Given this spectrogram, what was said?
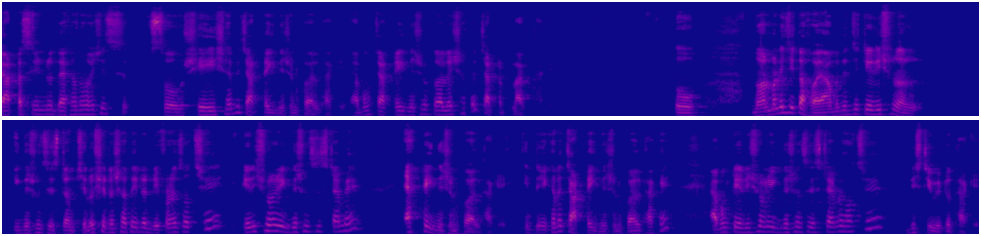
চারটা সিলিন্ডার দেখানো হয়েছে সো সেই হিসাবে চারটা ইগনিশন কয়েল থাকে, এবং চারটা ইগনিশন কয়েলের সাথে চারটা প্লাগ থাকে। তো নর্মালি যেটা হয়, আমাদের যে ট্রেডিশনাল ইগনিশন সিস্টেম ছিল, সেটার সাথে এটা ডিফারেন্স হচ্ছে ট্রেডিশনাল ইগনিশন সিস্টেমে একটা ইগনিশন কয়েল থাকে, কিন্তু এখানে চারটে ইগনিশন কয়েল থাকে এবং ট্রেডিশনাল ইগনিশন সিস্টেমে হচ্ছে ডিস্ট্রিবিউটর থাকে।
